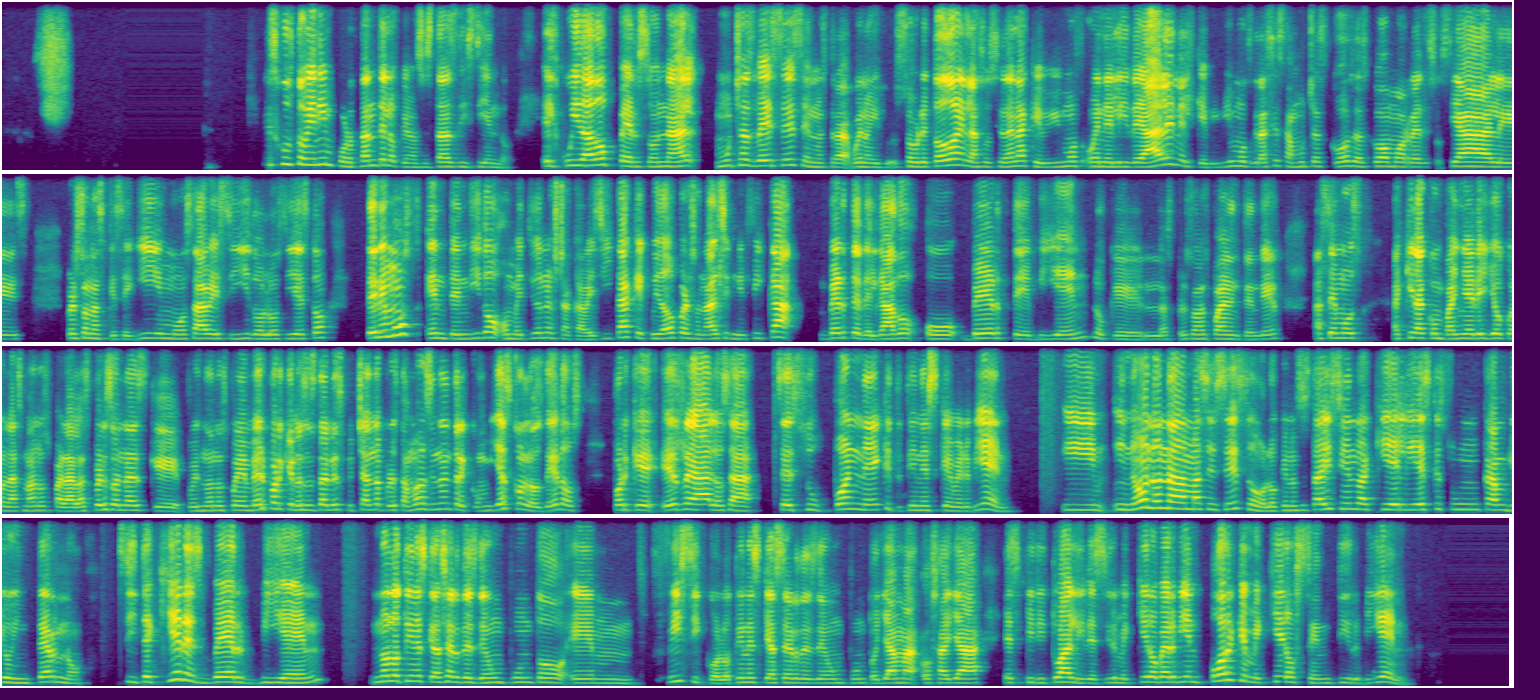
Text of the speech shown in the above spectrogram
Es justo bien importante lo que nos estás diciendo. El cuidado personal muchas veces en nuestra, bueno, y sobre todo en la sociedad en la que vivimos o en el ideal en el que vivimos gracias a muchas cosas como redes sociales, personas que seguimos, aves, ídolos y esto, tenemos entendido o metido en nuestra cabecita que cuidado personal significa verte delgado o verte bien, lo que las personas puedan entender. Hacemos aquí la compañera y yo con las manos para las personas que pues no nos pueden ver porque nos están escuchando, pero estamos haciendo entre comillas con los dedos, porque es real, o sea, se supone que te tienes que ver bien. Y, y no, no nada más es eso, lo que nos está diciendo aquí Eli es que es un cambio interno. Si te quieres ver bien, no lo tienes que hacer desde un punto em, físico, lo tienes que hacer desde un punto ya, o sea, ya espiritual y decir, me quiero ver bien porque me quiero sentir bien,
